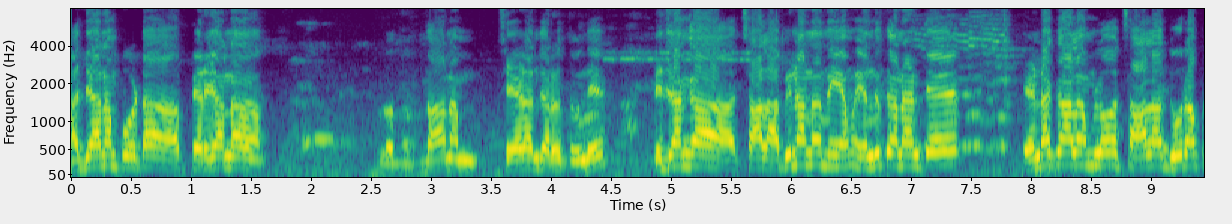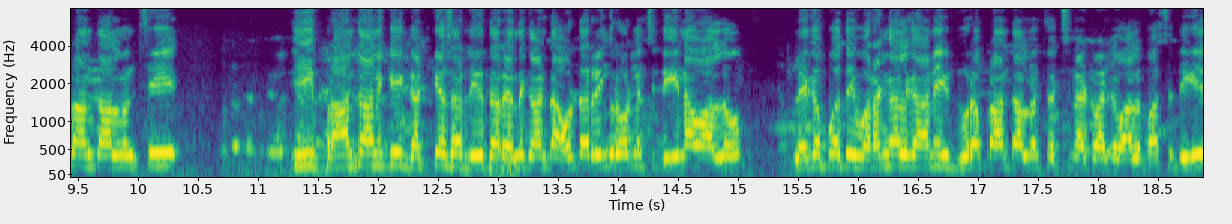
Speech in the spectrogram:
మధ్యాహ్నం పూట పెరగన్న దానం చేయడం జరుగుతుంది. నిజంగా చాలా అభినందనీయం. ఎందుకనంటే ఎండాకాలంలో చాలా దూర ప్రాంతాల నుంచి ఈ ప్రాంతానికి గట్కేసర్ దిగుతారు. ఎందుకంటే అవుటర్ రింగ్ రోడ్ నుంచి దిగిన వాళ్ళు లేకపోతే ఈ వరంగల్ కానీ దూర ప్రాంతాల నుంచి వచ్చినటువంటి వాళ్ళు బస్సు దిగి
